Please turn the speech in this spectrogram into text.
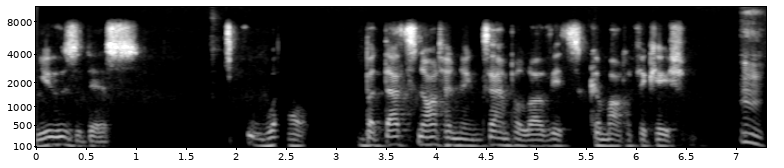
use this well. But that's not an example of its commodification. Mm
